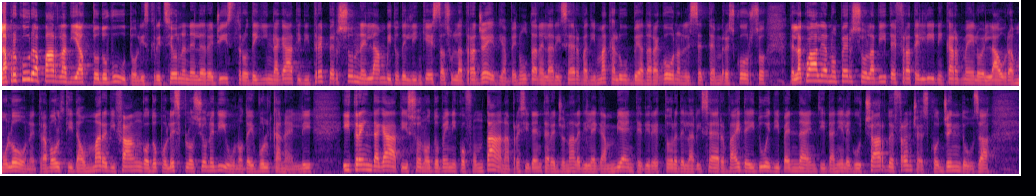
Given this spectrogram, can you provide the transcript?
La Procura parla di atto dovuto, l'iscrizione nel registro degli indagati di tre persone nell'ambito dell'inchiesta sulla tragedia avvenuta nella riserva di Macalubbe ad Aragona nel settembre scorso, della quale hanno perso la vita i fratellini Carmelo e Laura Molone, travolti da un mare di fango dopo l'esplosione di uno dei vulcanelli. I tre indagati sono Domenico Fontana, presidente regionale di Lega Ambiente, direttore della riserva, e dei due dipendenti Daniele Gucciardo e Francesco Gendusi usar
